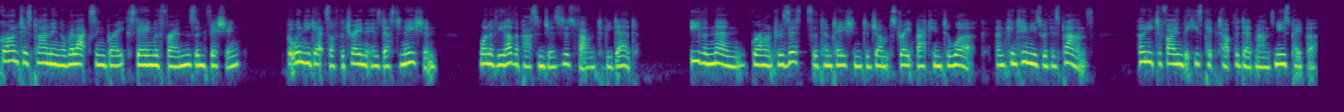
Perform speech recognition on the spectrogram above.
Grant is planning a relaxing break, staying with friends and fishing, but when he gets off the train at his destination, one of the other passengers is found to be dead. Even then, Grant resists the temptation to jump straight back into work and continues with his plans, only to find that he's picked up the dead man's newspaper,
